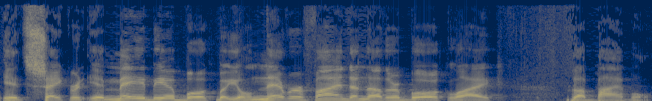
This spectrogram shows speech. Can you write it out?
it's sacred. It may be a book, but you'll never find another book like the Bible.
